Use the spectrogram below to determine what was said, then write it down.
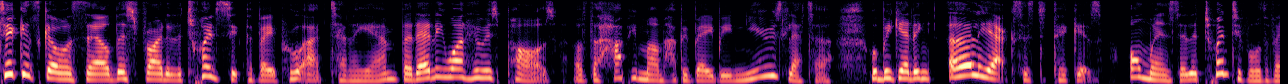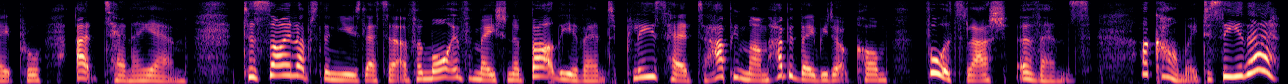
Tickets go on sale this Friday, the 26th of April at 10am, but anyone who is part of the Happy Mum, Happy Baby newsletter will be getting early access to tickets on Wednesday, the 24th of April at 10am. To sign up to the newsletter and for more information about the event, please head to happymumhappybaby.com forward slash events. I can't wait to see you there.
